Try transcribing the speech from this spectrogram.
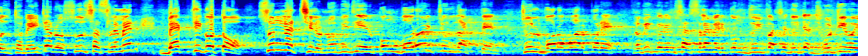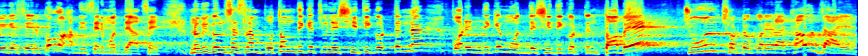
বলতে হবে। এটা রসুল সাল্লামের ব্যক্তিগত সুন্নাত ছিল। নবীজি এরকম বড়ই চুল রাখতেন। চুল বড় হওয়ার পরে নবী করিম সাল্লাম এরকম দুই পাশে দুইটা ঝুঁটি হয়ে গেছে এরকমও হাদিসের মধ্যে আছে। নবী করিম সাল্লাম প্রথম দিকে চুলে সিতি করতেন না, পরের দিকে মধ্যে সিতি করতেন। তবে চুল ছোট করে রাখাও জায়েজ।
